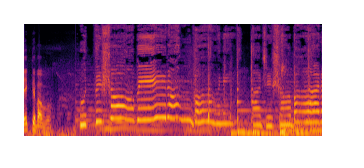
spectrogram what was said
দেখতে পাবো। আজ সবার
